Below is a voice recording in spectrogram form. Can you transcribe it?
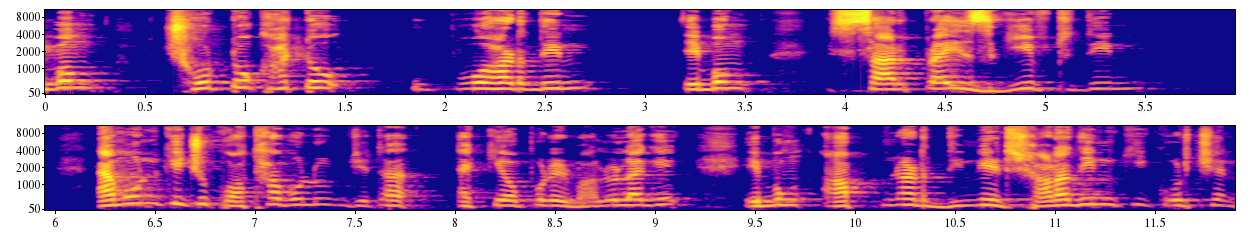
এবং ছোটোখাটো উপহার দিন এবং সারপ্রাইজ গিফট দিন। এমন কিছু কথা বলুন যেটা একে অপরের ভালো লাগে এবং আপনার দিনের সারাদিন কি করছেন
